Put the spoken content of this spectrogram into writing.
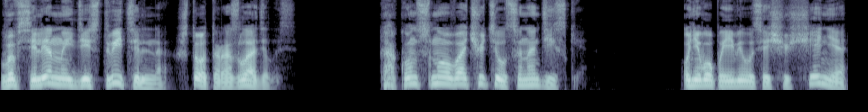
во Вселенной действительно что-то разладилось. Как он снова очутился на диске? У него появилось ощущение,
